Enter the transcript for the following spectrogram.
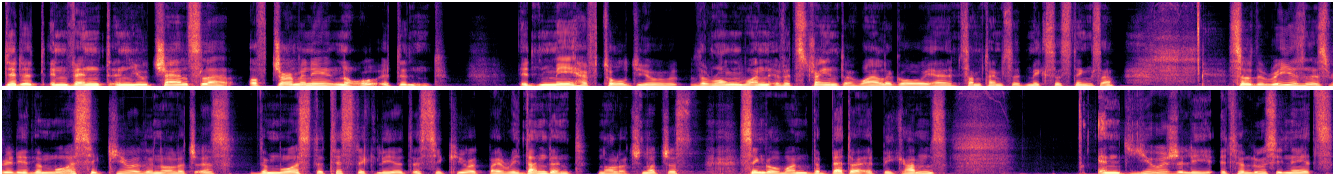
did it invent a new chancellor of Germany? No, it didn't. It may have told you the wrong one if it's trained a while ago. Yeah, it, sometimes it mixes things up. So the reason is really the more secure the knowledge is, the more statistically it is secured by redundant knowledge, not just single one, the better it becomes. And usually it hallucinates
